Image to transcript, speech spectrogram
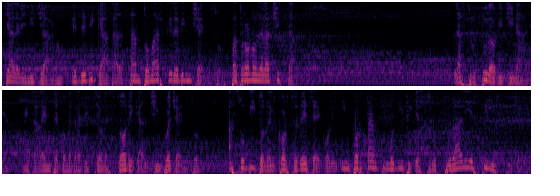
Parrocchiale di Migiano è dedicata al santo martire Vincenzo, patrono della città. La struttura originaria, risalente come tradizione storica al Cinquecento, ha subito nel corso dei secoli importanti modifiche strutturali e stilistiche.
